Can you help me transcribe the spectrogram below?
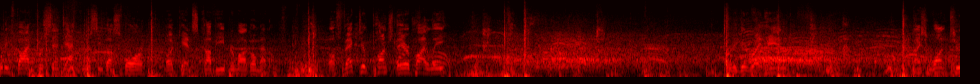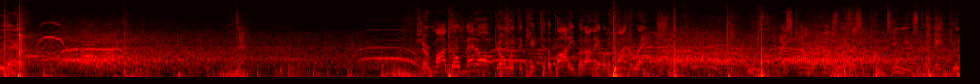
45% accuracy thus far against Khabib Nurmagomedov. Effective punch there by Lee. Pretty good right hand. Nice one-two there. Nurmagomedov going with the kick to the body, but unable to find the range. Oh, nice counter punch there as he continues to make good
